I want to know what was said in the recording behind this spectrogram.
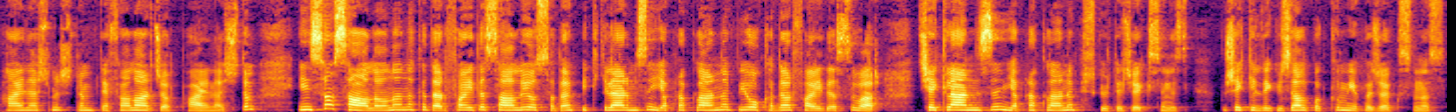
paylaşmıştım. Defalarca paylaştım. İnsan sağlığına ne kadar fayda sağlıyorsa da bitkilerimizin yapraklarına bir o kadar faydası var. Çiçeklerinizin yapraklarına püskürteceksiniz. Bu şekilde güzel bakım yapacaksınız.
